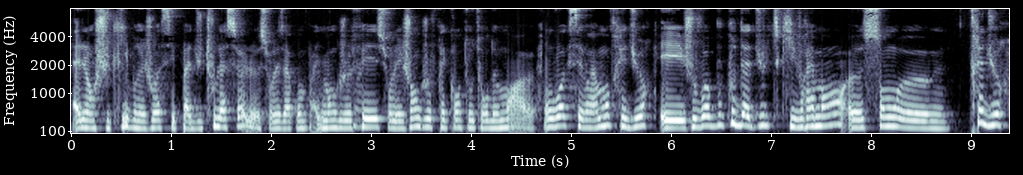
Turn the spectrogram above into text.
elle est en chute libre et je vois c'est pas du tout la seule sur les accompagnements que je fais, sur les gens que je fréquente autour de moi. on voit que c'est vraiment très dur et je vois beaucoup d'adultes qui vraiment sont euh, très durs,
